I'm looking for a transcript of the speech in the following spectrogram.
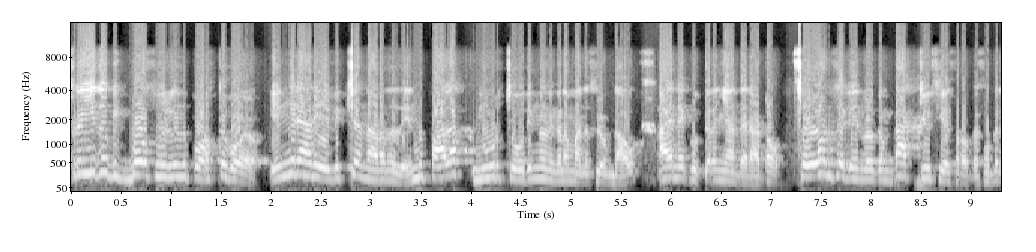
ശ്രീത് ബിഗ് ബോസ് വീട്ടിൽ നിന്ന് പുറത്തു പോയോ? എങ്ങനെയാണ് എവിക്ഷൻ നടന്നത് എന്ന് പല നൂറ് ചോദ്യങ്ങൾ നിങ്ങളുടെ മനസ്സിലുണ്ടാവും. അതിനൊക്കെ ഉത്തരം ഞാൻ തരാം കേട്ടോ. So once again welcome back to സിയസ് റോക്കസ് അപ്പൊ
